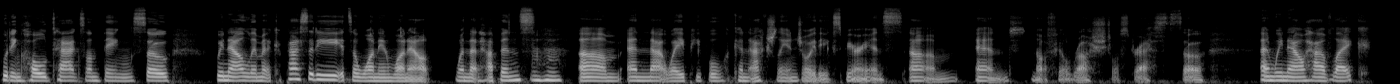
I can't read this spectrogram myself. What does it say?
putting hold tags on things. So we now limit capacity. It's a one in, one out when that happens. Mhm. Um, and that way people can actually enjoy the experience um, and not feel rushed or stressed. So, and we now have like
